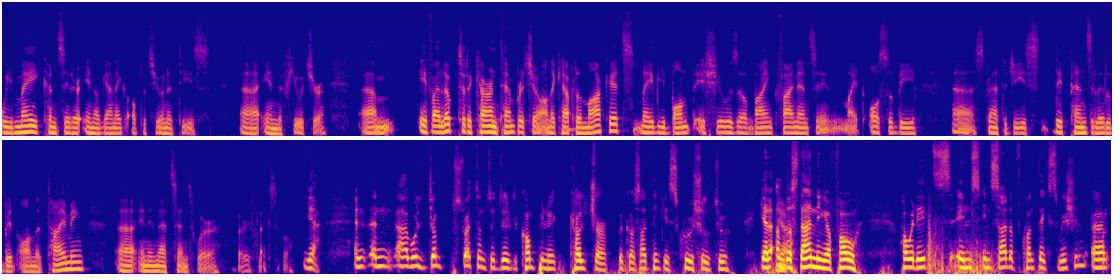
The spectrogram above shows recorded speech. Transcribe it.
we may consider inorganic opportunities in the future. Um, If I look to the current temperature on the capital markets, maybe bond issues or bank financing might also be uh, strategies. Depends a little bit on the timing. Uh, and in that sense, we're very flexible. Yeah. And and I will jump straight into the company culture because I think it's crucial to get an understanding of how how it is inside of ContextVision. Um,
